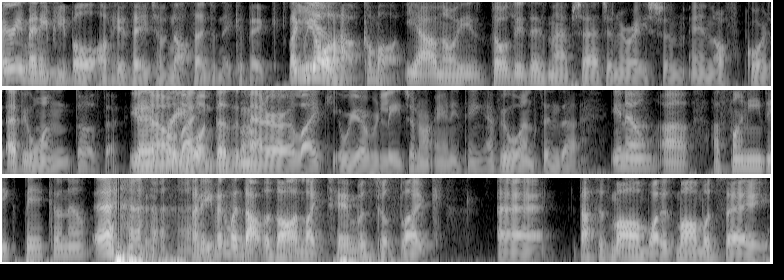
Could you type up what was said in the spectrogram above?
very many people of his age have not sent a naked pic. Like we Yeah. all have. Come on. Yeah, no, he's totally the Snapchat generation, and of course, everyone does that. You know, like does doesn't that. matter like your religion or anything. Everyone sends a, you know, uh, a funny dick pic, or no? And even when that was on, like Tim was just like, uh, that's his mom, what his mom would say.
